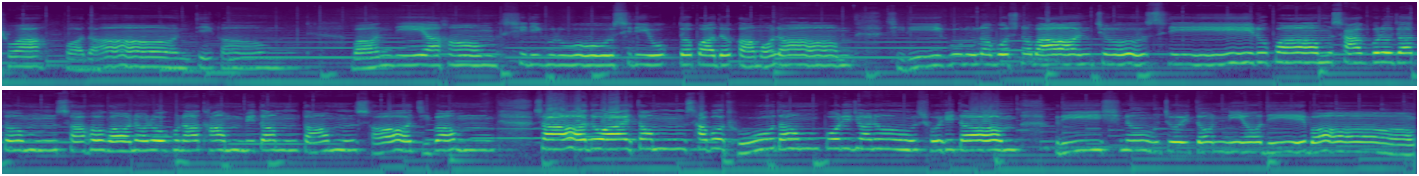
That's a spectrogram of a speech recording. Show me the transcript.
স্বপদান্তিকম। বন্দেহম শ্রীগুরু শ্রীউক্তপদকমলম শ্রীগুরুণ বৈষ্ণবাঞ্চ শ্রীরূপম সাগ্রজাতম সহগণ রঘুনাথাম্বিতম তম সজীবম সাদ্বৈতম সাবধূতম পরিজন সহিতম কৃষ্ণ চৈতন্য দেবম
